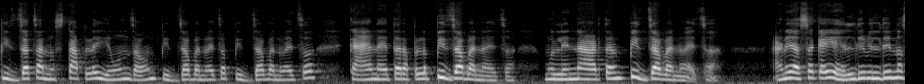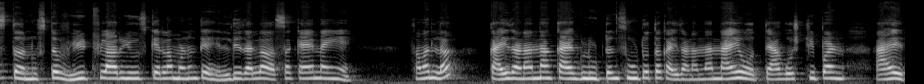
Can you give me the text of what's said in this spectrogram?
पिझ्झाचा नुसता आपलं येऊन जाऊन पिझ्झा बनवायचा पिझ्झा बनवायचं. काय नाही तर आपलं पिझ्झा बनवायचं. मुलींना आवडतं पिझ्झा बनवायचा. आणि असं काही हेल्दी विल्दी नसतं. नुसतं व्हीट फ्लावर यूज केलं म्हणून ते हेल्दी झालं असं काय नाही आहे समजलं? काही जणांना काय ग्लुटन सूट होतं काही जणांना नाही होत. त्या गोष्टी पण आहेत.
